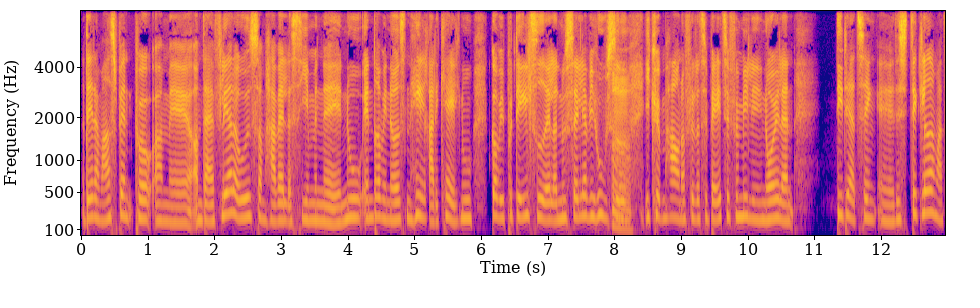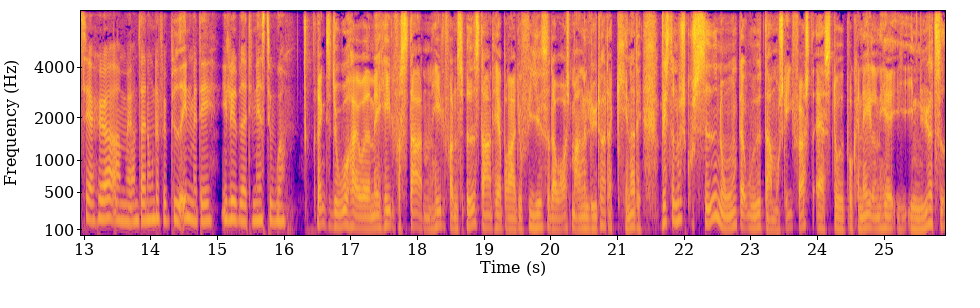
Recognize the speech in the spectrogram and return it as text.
Og det er da meget spændt på, om, øh, om der er flere derude, som har valgt at sige, men øh, nu ændrer vi noget sådan helt radikalt. Nu går vi på deltid, eller nu sælger vi huset mm. i København og flytter tilbage til familien i Nordjylland de der ting. Øh, det, det glæder mig til at høre, om, øh, om der er nogen, der vil byde ind med det i løbet af de næste uger. Ring til Due har jo været med helt fra starten, helt fra den spæde start her på Radio 4, så der var også mange lyttere, der kender det. Hvis der nu skulle sidde nogen derude, der måske først er stået på kanalen her i, i nyere tid,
